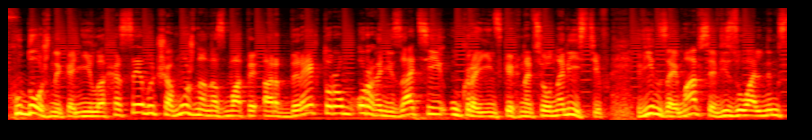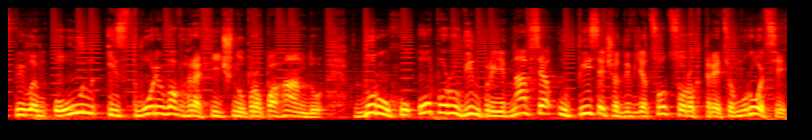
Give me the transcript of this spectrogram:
Художника Ніла Хасевича можна назвати арт-директором організації українських націоналістів. Він займався візуальним стилем ОУН і створював графічну пропаганду. До руху опору він приєднався у 1943 році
